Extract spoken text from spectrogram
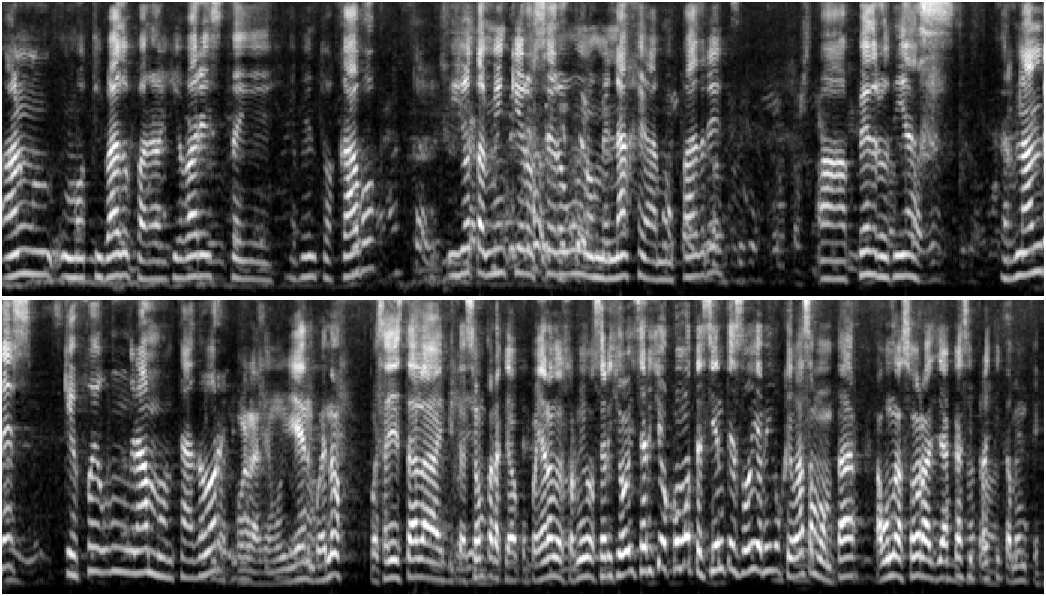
han motivado para llevar este evento a cabo. Y yo también quiero hacer un homenaje a mi padre, a Pedro Díaz Hernández, que fue un gran montador. Órale, muy bien. Bueno, pues ahí está la invitación para que acompañara a nuestro amigo Sergio hoy. Sergio, ¿cómo te sientes hoy, amigo, que vas a montar a unas horas ya casi prácticamente?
